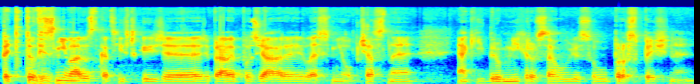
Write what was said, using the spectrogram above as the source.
teď to vyznívá dost kacířky, že, že právě požáry lesní občasné nějakých drobných rozsahů, že jsou prospěšné.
